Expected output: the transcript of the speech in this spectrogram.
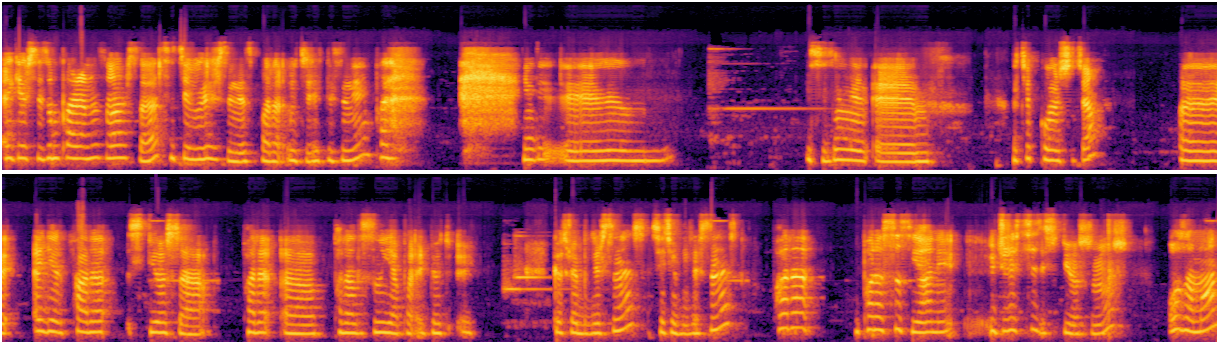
eğer sizin paranız varsa seçebilirsiniz para ücretlisini. Para... Şimdi e, sizinle e, açık konuşacağım. E, eğer para istiyorsa para e, paralısını yapar göt, e, götürebilirsiniz, seçebilirsiniz. Para parasız yani ücretsiz istiyorsunuz. O zaman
